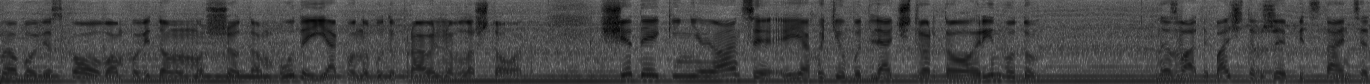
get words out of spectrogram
ми обов'язково вам повідомимо, що там буде і як воно буде правильно влаштовано. Ще деякі нюанси я хотів би для четвертого Грінвуду назвати. Бачите, вже підстанція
